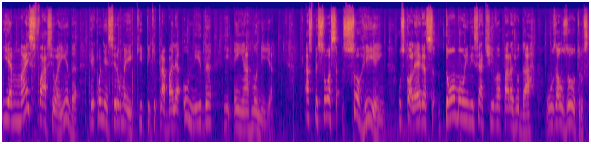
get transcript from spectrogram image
e é mais fácil ainda reconhecer uma equipe que trabalha unida e em harmonia. As pessoas sorriem, os colegas tomam iniciativa para ajudar uns aos outros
